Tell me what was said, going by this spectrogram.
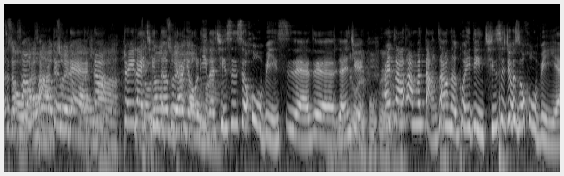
这个方法，对不对？那对于赖清德比较有利的，其实是互比式哎，这个人均按照他们党章的规定，其实就是互比耶。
